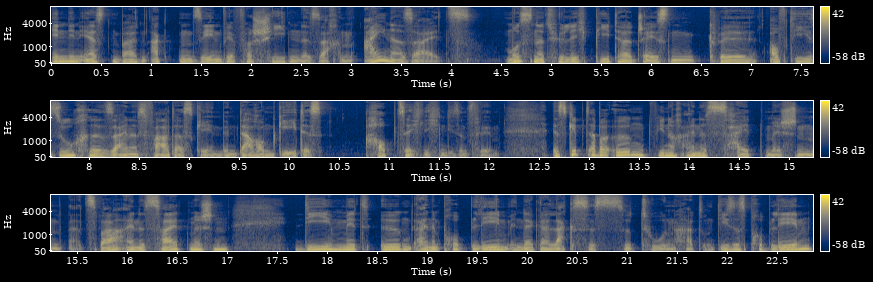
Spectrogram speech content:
In den ersten beiden Akten sehen wir verschiedene Sachen. Einerseits muss natürlich Peter Jason Quill auf die Suche seines Vaters gehen, denn darum geht es hauptsächlich in diesem Film. Es gibt aber irgendwie noch eine Side-Mission, zwar eine Side-Mission, die mit irgendeinem Problem in der Galaxis zu tun hat. Und dieses Problem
